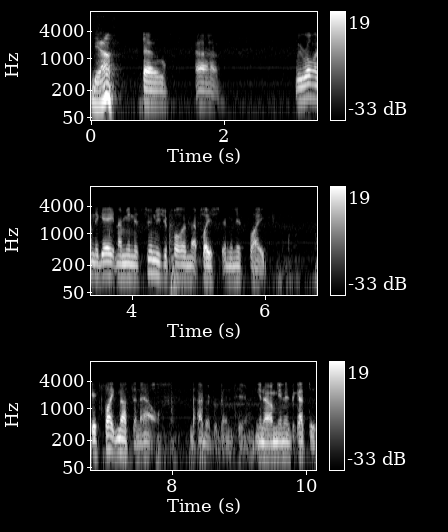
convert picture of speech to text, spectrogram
Yeah, So uh, we roll in the gate, and I mean, as soon as you pull in that place, I mean, it's like it's like nothing else that I've ever been to. You know, I mean, it got this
